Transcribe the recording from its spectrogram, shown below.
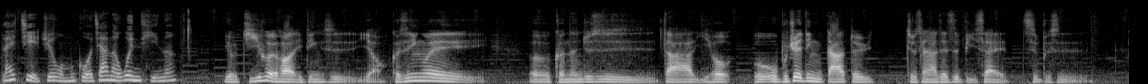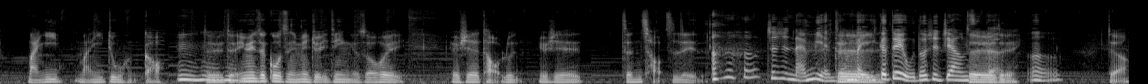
来解决我们国家的问题呢？有机会的话一定是要，可是因为呃，可能就是大家以后，我我不确定大家对于就参加这次比赛是不是满意满意度很高。嗯，对对对，因为为这过程里面就一定有时候会有些讨论，有些争吵之类的。这是难免的，每一个队伍都是这样子的。对对对嗯，对啊，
